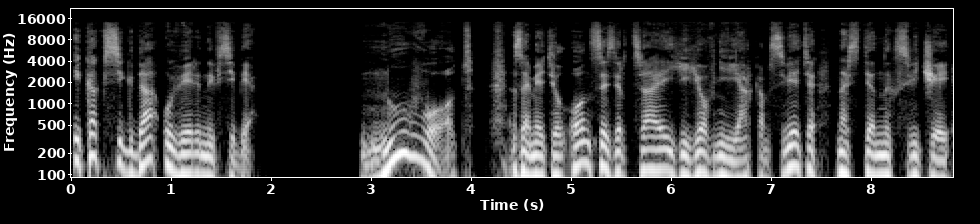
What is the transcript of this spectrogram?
и, как всегда, уверенный в себе. «Ну вот», — заметил он, созерцая ее в неярком свете настенных свечей,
